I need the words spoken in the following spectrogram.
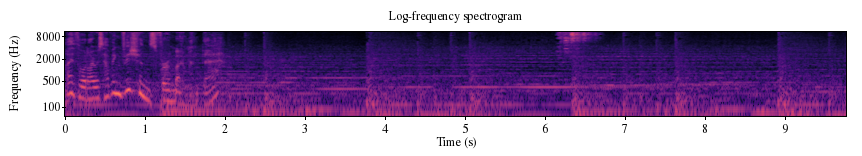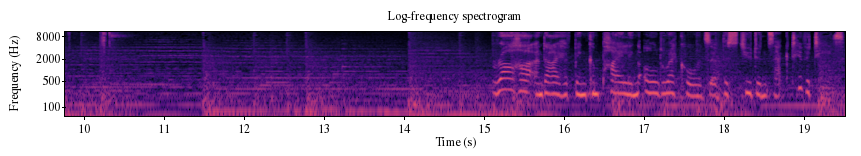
I thought I was having visions for a moment there. Raha and I have been compiling old records of the students' activities.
